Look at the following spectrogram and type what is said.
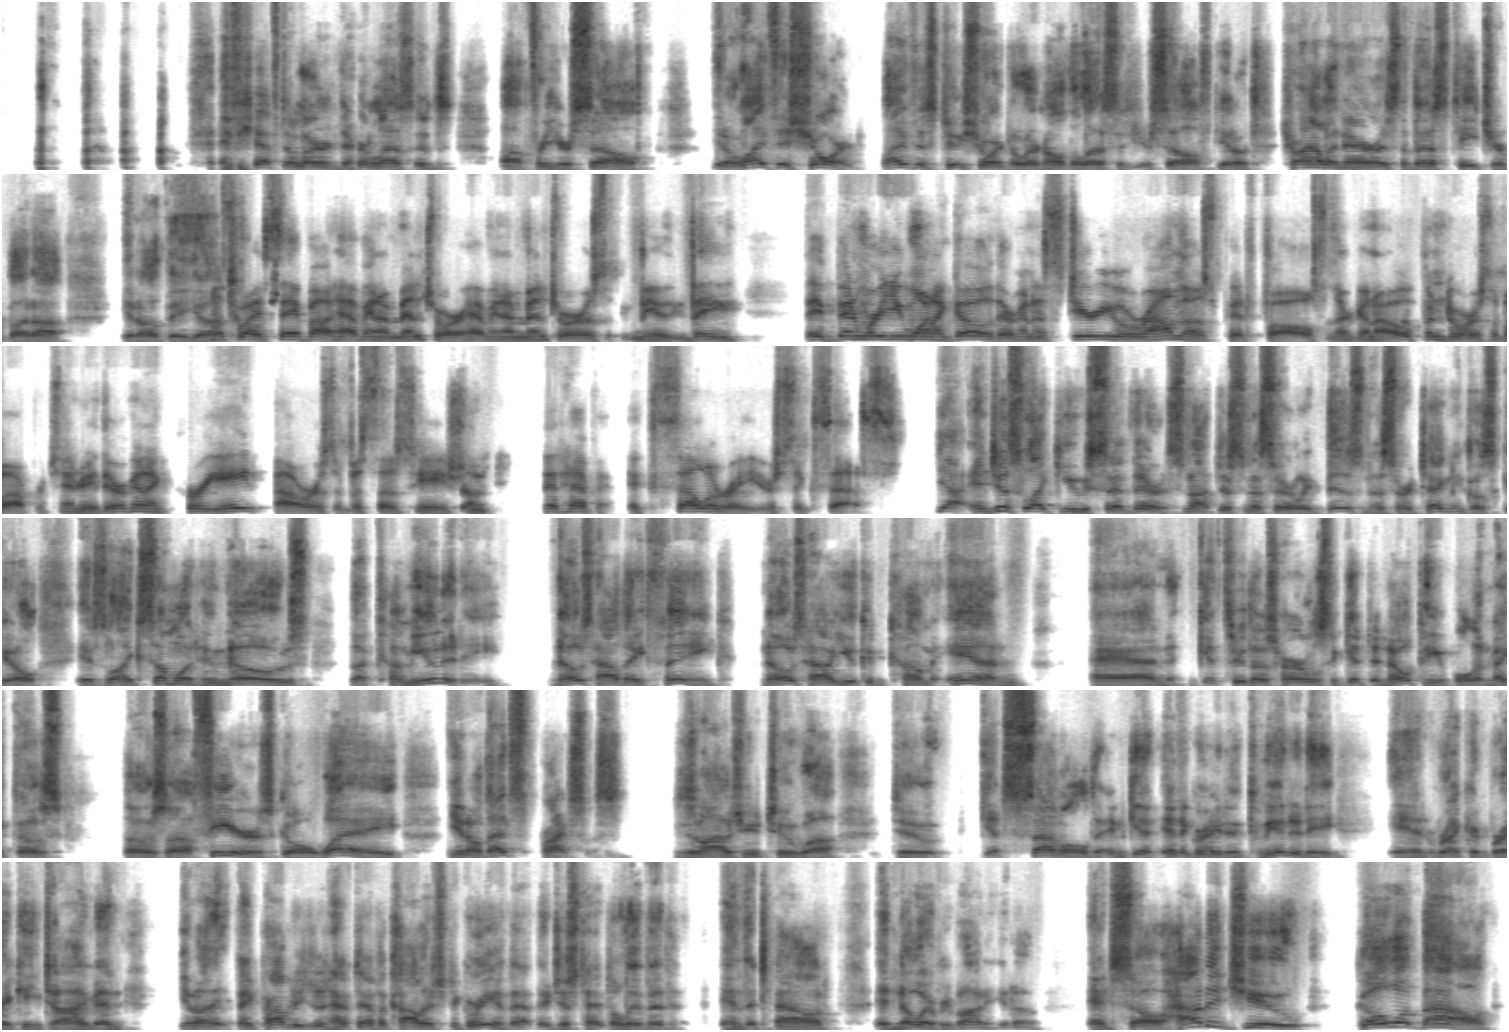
If you have to learn their lessons uh, for yourself you know, life is short. Life is too short to learn all the lessons yourself. You know, trial and error is the best teacher. But uh, you know, the uh, that's what I say about having a mentor. Having a mentor is they they've been where you want to go. They're going to steer you around those pitfalls, and they're going to open doors of opportunity. They're going to create powers of association that have accelerate your success. Yeah, and just like you said there, it's not just necessarily business or technical skill. It's like someone who knows the community knows how they think, knows how you can come in and get through those hurdles and get to know people and make those those uh, fears go away. You know that's priceless. It allows you to uh, to get settled and get integrated in community in record breaking time. And you know they, probably didn't have to have a college degree in that. They just had to live in in the town and know everybody. You know. And so, how did you go about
